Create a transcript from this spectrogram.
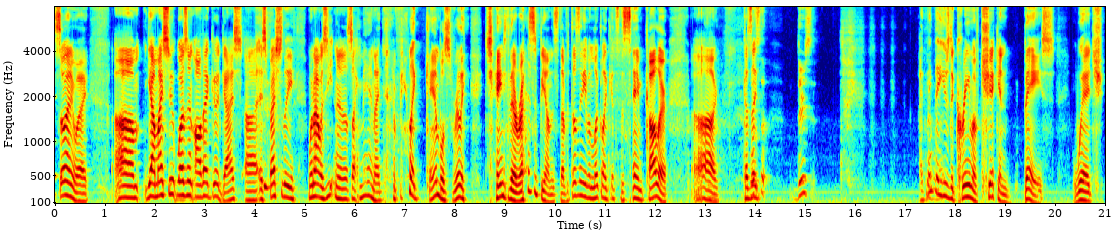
so anyway, um, yeah, my soup wasn't all that good, guys. Uh, especially when I was eating it, I was like, man, I, I feel like Campbell's really changed their recipe on this stuff. It doesn't even look like it's the same color. Because they, the, there's I think they used a cream of chicken base, which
